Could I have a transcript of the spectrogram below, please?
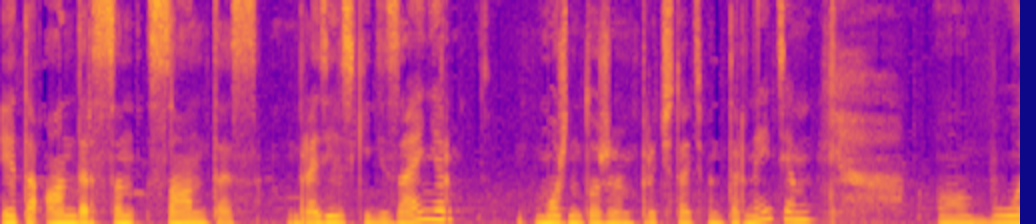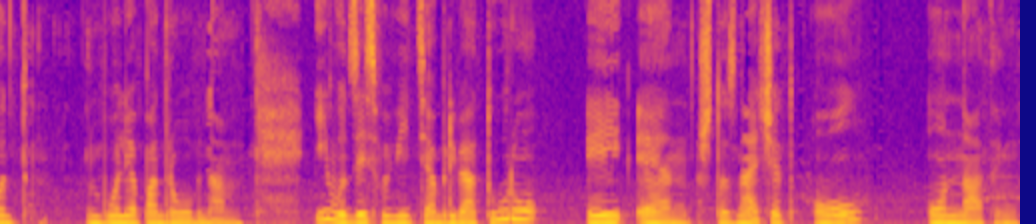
это Андерсон Сантес, бразильский дизайнер. Можно тоже прочитать в интернете. Вот, более подробно. И вот здесь вы видите аббревиатуру AN, что значит All or Nothing.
